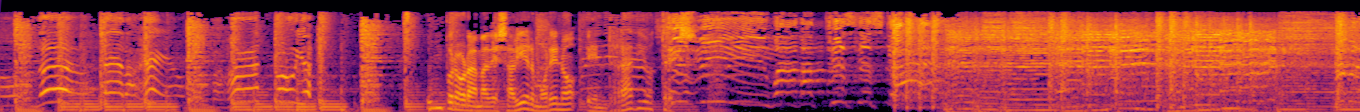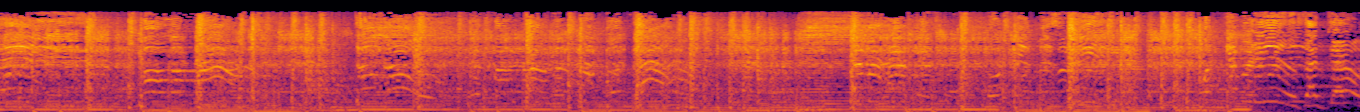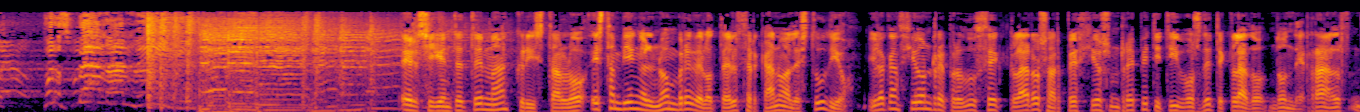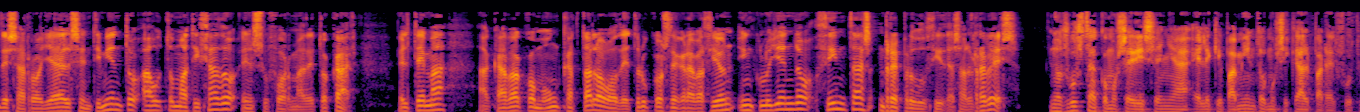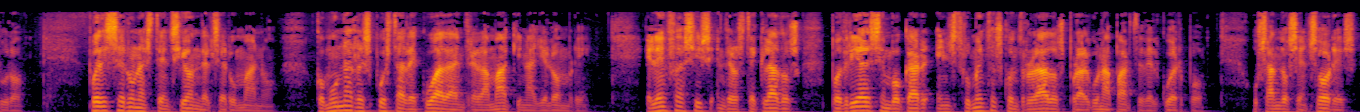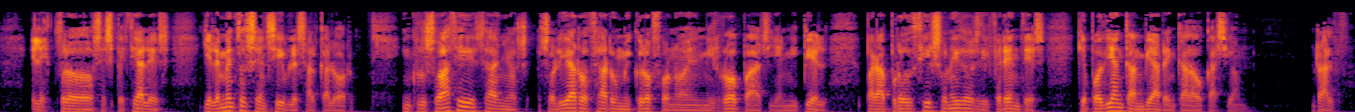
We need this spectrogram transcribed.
Un programa de Xavier Moreno en Radio 3. El siguiente tema, Cristallo, es también el nombre del hotel cercano al estudio, y la canción reproduce claros arpegios repetitivos de teclado donde Ralph desarrolla el sentimiento automatizado en su forma de tocar. El tema acaba como un catálogo de trucos de grabación incluyendo cintas reproducidas al revés. Nos gusta cómo se diseña el equipamiento musical para el futuro. Puede ser una extensión del ser humano, como una respuesta adecuada entre la máquina y el hombre. El énfasis de los teclados podría desembocar en instrumentos controlados por alguna parte del cuerpo, usando sensores, electrodos especiales y elementos sensibles al calor. Incluso hace diez años solía rozar un micrófono en mis ropas y en mi piel para producir sonidos diferentes que podían cambiar en cada ocasión. Ralph.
